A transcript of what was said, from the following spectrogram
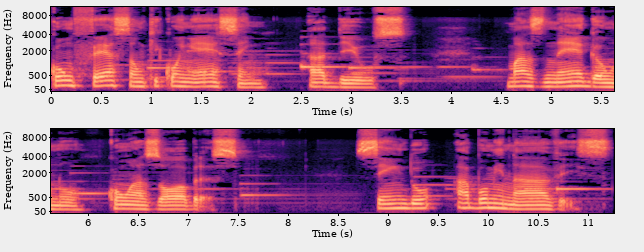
Confessam que conhecem a Deus, mas negam-no com as obras, sendo abomináveis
